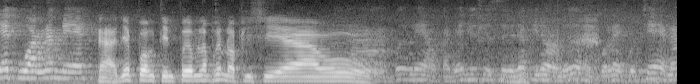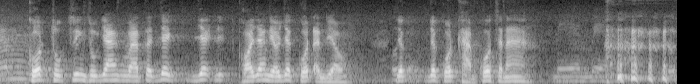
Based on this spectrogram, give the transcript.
ยายปวงน้ำแน่ค่ะยายปวงตินเปิมลำเพิ่นออฟฟิเชียลอ่าเบื้องแล้วก็อย่าอยู่ซื่อๆเด้อพี่น้องเด้อให้กดไลค์กดแชร์น้ำ กดทุกสิ่งทุกอย่างว่าแต่อย่าอย่าขออย่างเดียวอย่ากดอันเดียวอย่าอย่ากดขามโฆษณา แมนแมนกด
